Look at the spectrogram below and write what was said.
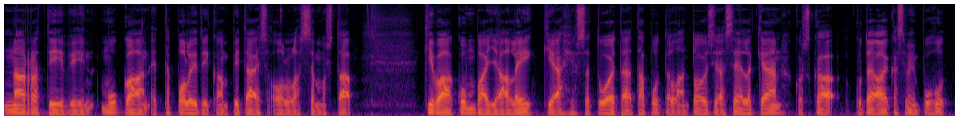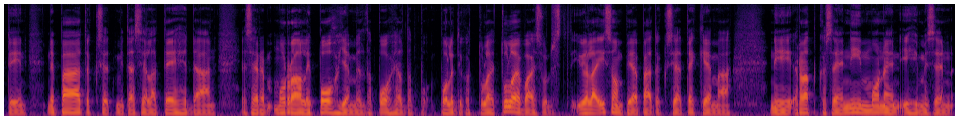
narratiiviin mukaan, että politiikan pitäisi olla semmoista kivaa kumpajaa leikkiä, jossa tuetaan ja taputellaan toisia selkään, koska kuten aikaisemmin puhuttiin, ne päätökset, mitä siellä tehdään ja se moraalipohja, miltä pohjalta poliitikot tulee tulevaisuudessa vielä isompia päätöksiä tekemään, niin ratkaisee niin monen ihmisen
